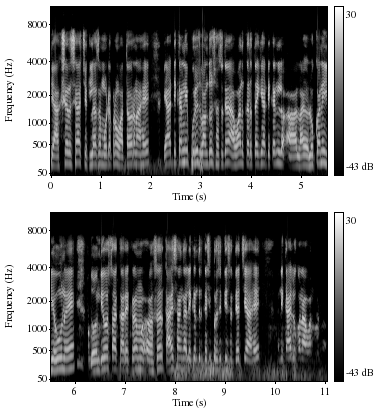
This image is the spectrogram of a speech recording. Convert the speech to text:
की अक्षरशः चिखलाचं मोठ्या प्रमाणात वातावरण आहे. या ठिकाणी पोलीस बांधव शासनाने आवाहन करत आहे की या ठिकाणी लोकांनी येऊ नये. दोन दिवस हा कार्यक्रम सर काय सांगाल? एकंदरीत कशी परिस्थिती सध्याची आहे आणि काय लोकांना आवाहन करणार?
